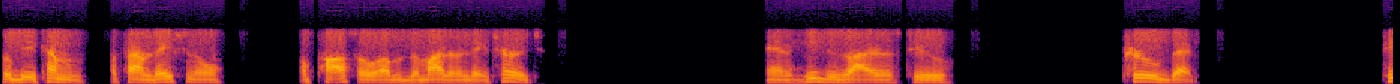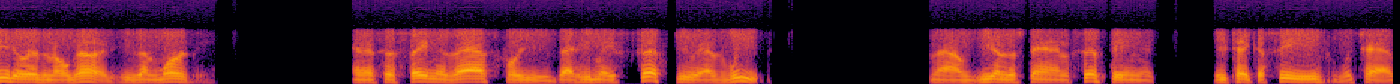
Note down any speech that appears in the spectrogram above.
who become a foundational apostle of the modern day church. And he desires to prove that Peter is no good. He's unworthy. And it says, Satan has asked for you that he may sift you as wheat. Now, you understand sifting. You take a sieve, which has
